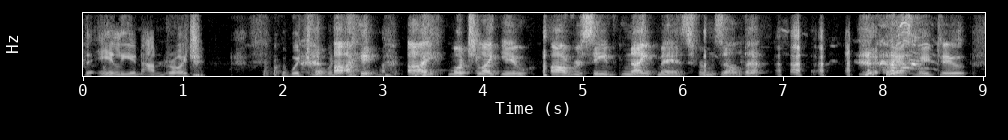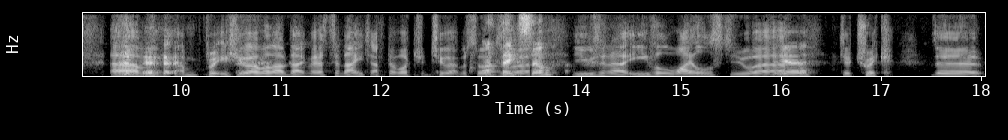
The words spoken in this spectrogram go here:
the alien android, Which woman. I, I, much like you, I received nightmares from Zelda. yeah, me too. Um, I'm pretty sure I will have nightmares tonight after watching two episodes. I think of, uh, so. Using uh, evil wiles to uh, yeah. to trick the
